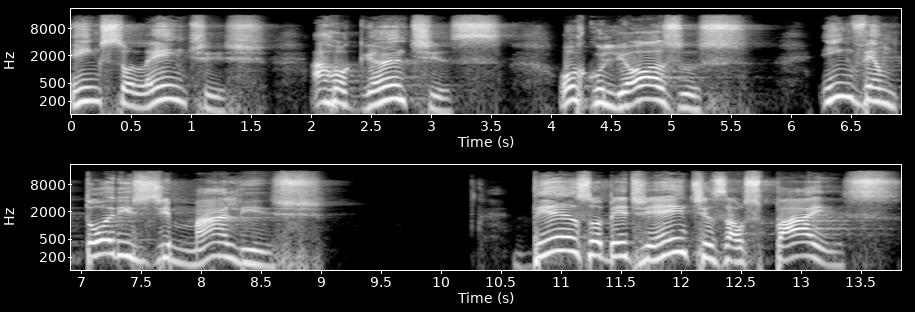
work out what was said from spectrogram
insolentes, arrogantes, orgulhosos, inventores de males, desobedientes aos pais,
